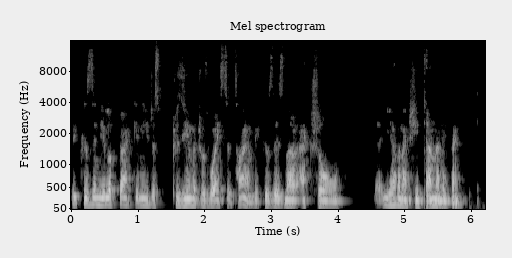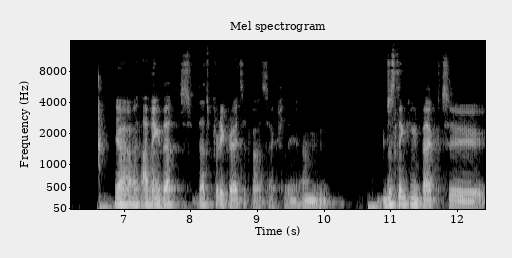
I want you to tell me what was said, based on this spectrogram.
because then you look back and you just presume it was wasted time because there's no actual, you haven't actually done anything. Yeah, I think that's that's pretty great advice actually. Um, just thinking back to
